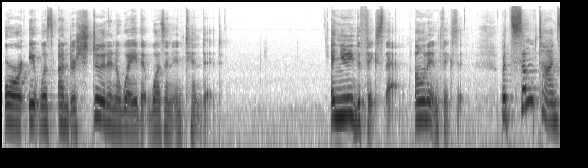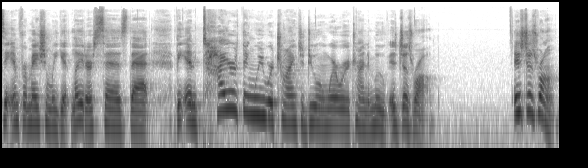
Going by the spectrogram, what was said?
or it was understood in a way that wasn't intended. And you need to fix that, own it and fix it. But sometimes the information we get later says that the entire thing we were trying to do and where we were trying to move is just wrong. It's just wrong.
